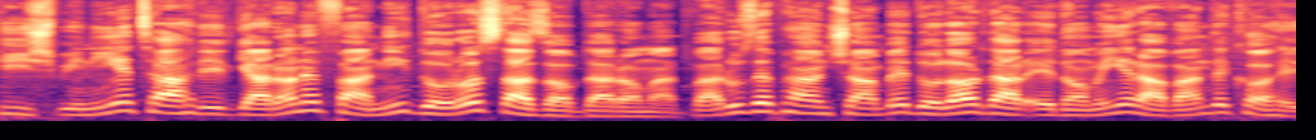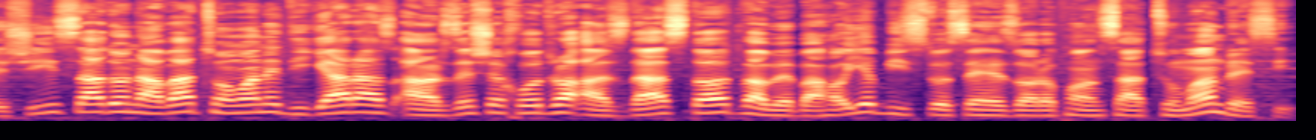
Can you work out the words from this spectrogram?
پیشبینی تحلیلگران فنی درست از آب درآمد و روز پنجشنبه دلار در ادامه روند کاهشی 190 تومان دیگر از ارزش خود را از دست داد و به بهای 23500 تومان رسید.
